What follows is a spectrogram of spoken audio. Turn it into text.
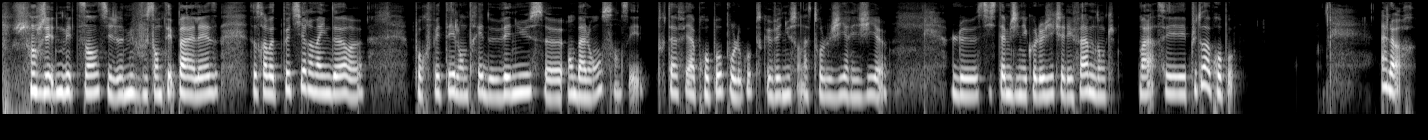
changer de médecin si jamais vous vous sentez pas à l'aise. Ce sera votre petit reminder pour fêter l'entrée de Vénus en balance. Hein. C'est tout à fait à propos pour le coup, parce que Vénus en astrologie régit le système gynécologique chez les femmes. Donc voilà, c'est plutôt à propos. Alors,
